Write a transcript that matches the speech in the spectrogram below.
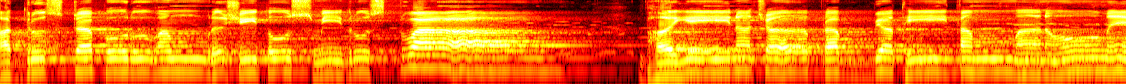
अदृष्टपूर्व वृषितोऽस्मि दृष्ट्वा भयेन च प्रव्यथीत मनो मे।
